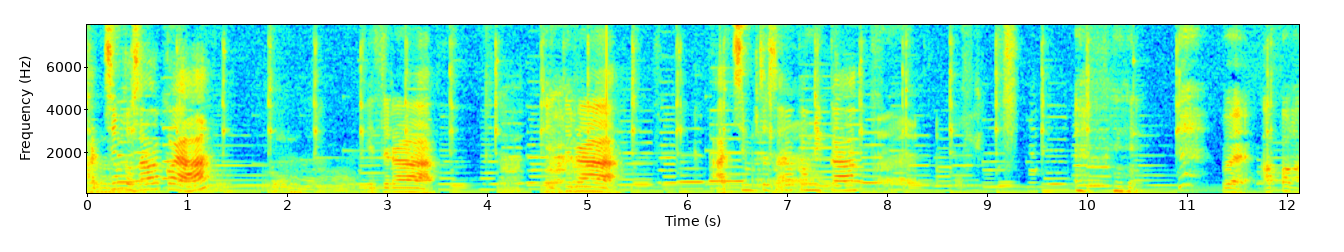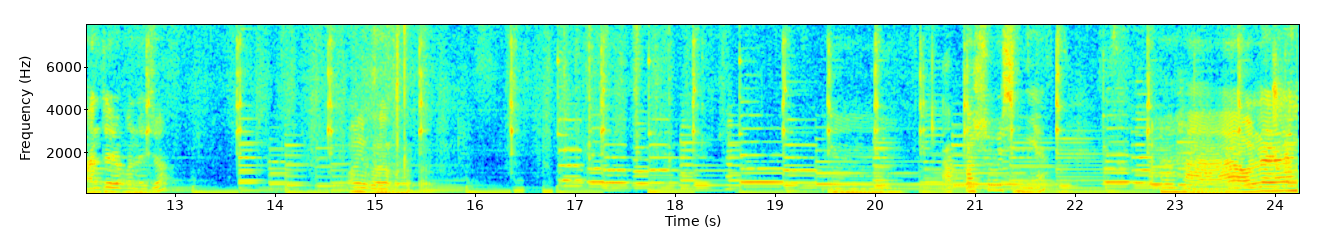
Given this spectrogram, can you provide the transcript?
아침도 싸울 거야? 얘들아, 얘들아, 아침부터 싸울 겁니까? 왜? 아빠가 안 데려보내줘? 어이구, 어이구, 어이구. 음, 아빠 수호신이야? 아하, 얼른.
